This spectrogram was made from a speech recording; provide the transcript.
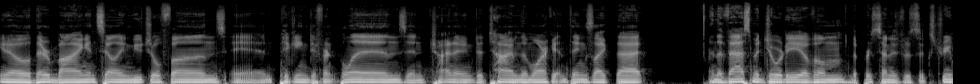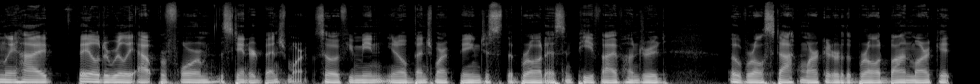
you know they're buying and selling mutual funds and picking different blends and trying to time the market and things like that. And the vast majority of them the percentage was extremely high fail to really outperform the standard benchmark. So if you mean you know benchmark being just the broad s&p 500 overall stock market or the broad bond market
